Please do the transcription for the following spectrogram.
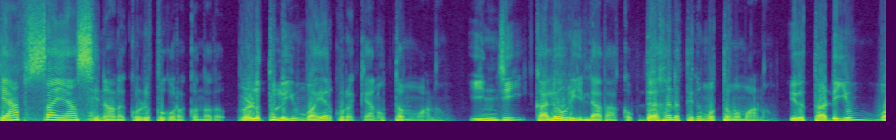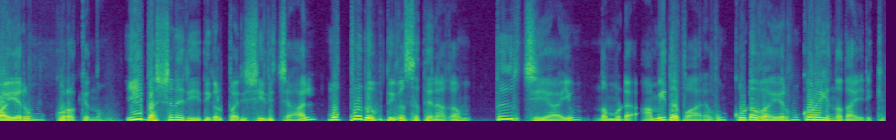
ക്യാപ്സയാസിനാണ് കൊഴുപ്പ് കുറക്കുന്നത്. വെളുത്തുള്ളിയും വയർ കുറയ്ക്കാൻ ഉത്തമമാണ്. ഇഞ്ചി കലോറി ഇല്ലാതാക്കും. ദഹനത്തിനും ഉത്തമമാണ്. ഇത് തടിയും വയറും കുറയ്ക്കുന്നു. ഈ ഭക്ഷണ രീതികൾ പരിശീലിച്ചാൽ മുപ്പത് ദിവസത്തിനകം തീർച്ചയായും നമ്മുടെ അമിതഭാരവും കുടവയറും കുറയുന്നതായിരിക്കും.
